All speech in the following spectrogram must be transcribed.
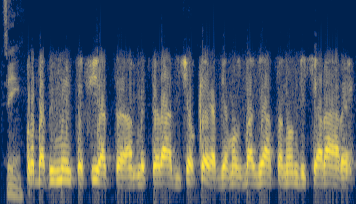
Sì. probabilmente Fiat ammetterà, dice ok abbiamo sbagliato a non dichiarare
